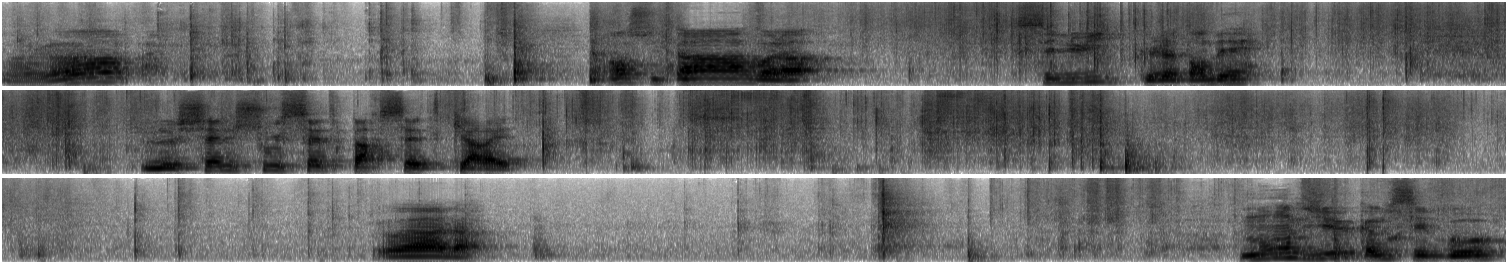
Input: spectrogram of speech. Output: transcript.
Voilà. Ensuite, ah voilà. C'est lui que j'attendais. Le Shenshu 7 par 7 carré. Voilà. Mon dieu, comme c'est beau.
